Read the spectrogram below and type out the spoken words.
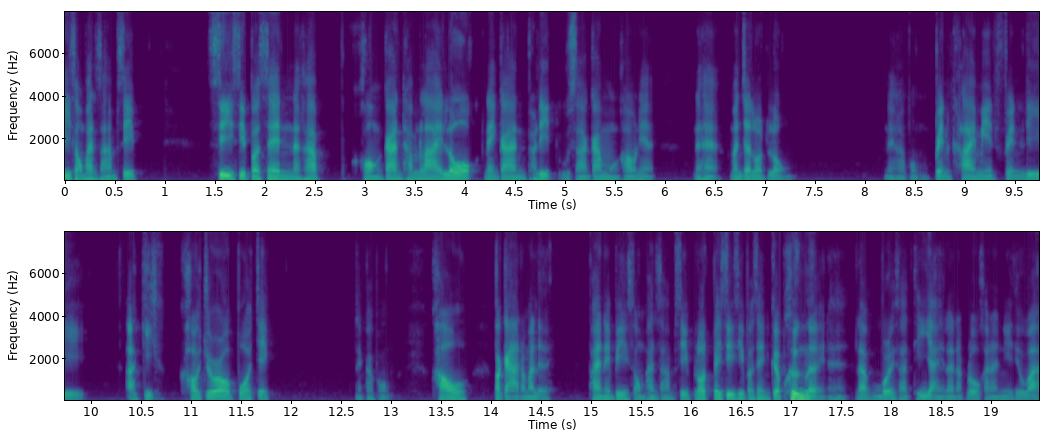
ปี 2030 40%นะครับของการทำลายโลกในการผลิตอุตสาหกรรมของเขาเนี่ยนะฮะมันจะลดลง นะครับผมเป็น climate friendly agricultural project นะครับผมเขาประกาศออกมาเลย ภายในปี 2030 ลดไป 40%เกือบครึ่งเลยนะฮะแล้วบริษัทที่ใหญ่ระดับโลกขนาดนี้ถือว่า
